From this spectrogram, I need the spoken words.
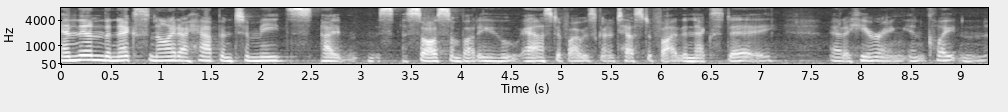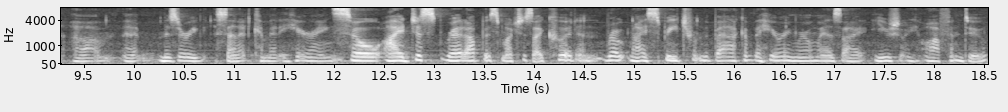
and then the next night I happened to meet, I saw somebody who asked if I was going to testify the next day at a hearing in Clayton, um, a Missouri Senate committee hearing. So I just read up as much as I could and wrote my speech from the back of the hearing room, as I usually often do,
